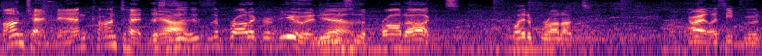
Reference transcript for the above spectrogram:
content, man, content. This Yeah. is a, this is a product review, and Yeah. this is a product. quite a product. All right, let's eat food.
